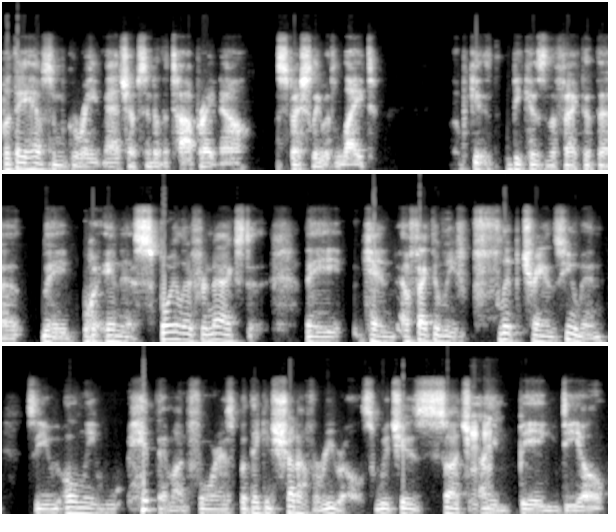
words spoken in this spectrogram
but they have some great matchups into the top right now, especially with light, because because of the fact that the they in a spoiler for next, they can effectively flip transhuman. So you only hit them on fours, but they can shut off rerolls, which is such a big deal.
